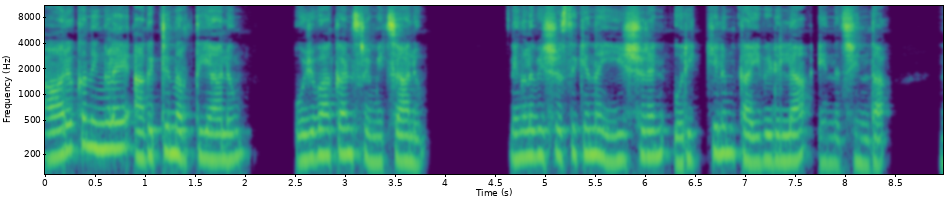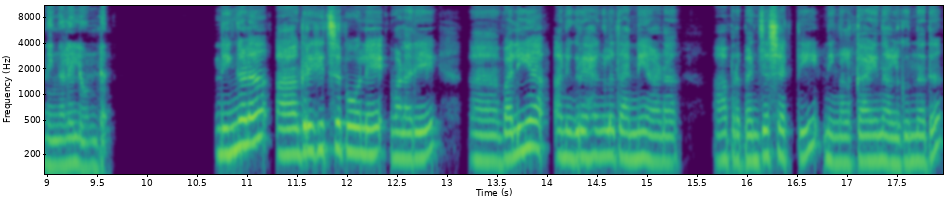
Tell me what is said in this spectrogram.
ആരൊക്കെ നിങ്ങളെ അകറ്റി നിർത്തിയാലും ഒഴിവാക്കാൻ ശ്രമിച്ചാലും നിങ്ങൾ വിശ്വസിക്കുന്ന ഈശ്വരൻ ഒരിക്കലും കൈവിടില്ല എന്ന ചിന്ത നിങ്ങളിലുണ്ട്. നിങ്ങൾ ആഗ്രഹിച്ച പോലെ വളരെ വലിയ അനുഗ്രഹങ്ങൾ തന്നെയാണ് ആ പ്രപഞ്ചശക്തി നിങ്ങൾക്കായി നൽകുന്നത്.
